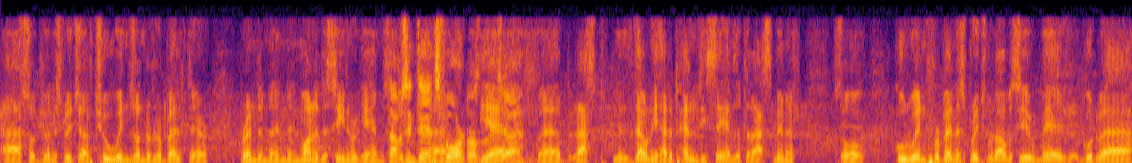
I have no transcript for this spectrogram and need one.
Uh, so Bridge have two wins under their belt there, Brendan, in, in one of the senior games. That was in Danesfort, uh, wasn't yeah, it? Yeah. Uh, last, Lisdowney had a penalty saved at the last minute. So good win for Bennettsbridge, but obviously made a good. Uh,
